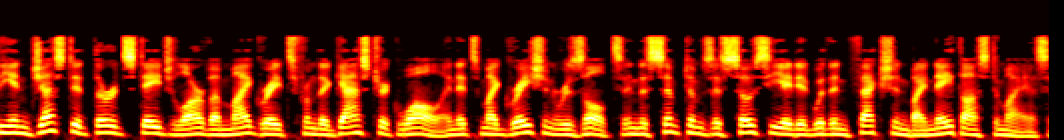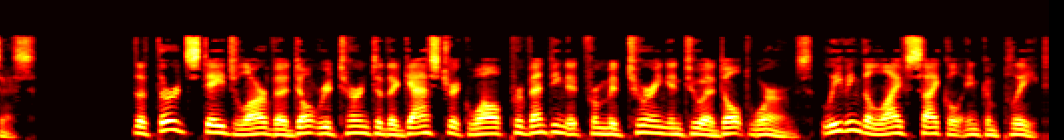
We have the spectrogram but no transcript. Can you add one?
The ingested third-stage larva migrates from the gastric wall and its migration results in the symptoms associated with infection by gnathostomiasis. The third stage larvae don't return to the gastric wall preventing it from maturing into adult worms, leaving the life cycle incomplete.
